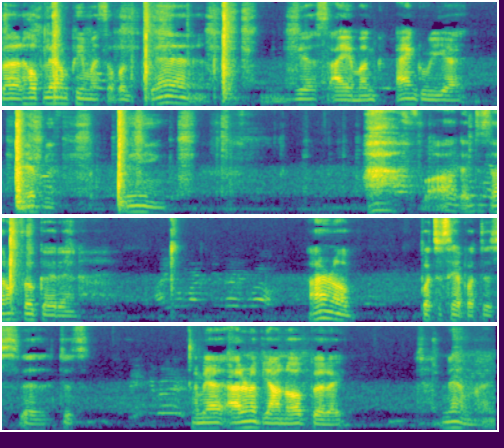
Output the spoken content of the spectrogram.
But hopefully, I don't pee myself again. Yes, I am ang- angry at everything. Fuck, I just I don't feel good, and I don't know what to say about this. Uh, just, I mean, I, I don't know if y'all know, but I, never mind.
